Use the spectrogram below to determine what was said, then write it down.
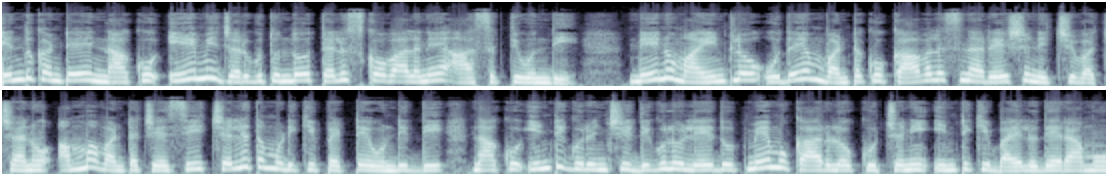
ఎందుకంటే నాకు ఏమి జరుగుతుందో తెలుసుకోవాలనే ఆసక్తి ఉంది. నేను మా ఇంట్లో ఉదయం వంటకు కావలసిన రేషన్ ఇచ్చి వచ్చాను. అమ్మ వంట చేసి చెల్లితమ్ముడికి పెట్టే ఉండిద్ది. నాకు ఇంటి గురించి దిగులు లేదు. మేము కారులో కూర్చొని ఇంటికి బయలుదేరాము.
